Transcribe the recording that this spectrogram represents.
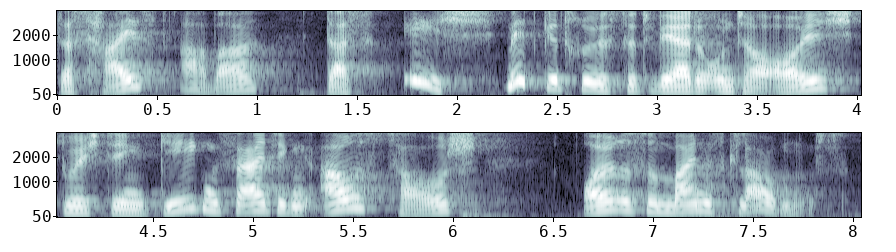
Das heißt aber, dass ich mitgetröstet werde unter euch durch den gegenseitigen Austausch eures und meines Glaubens.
